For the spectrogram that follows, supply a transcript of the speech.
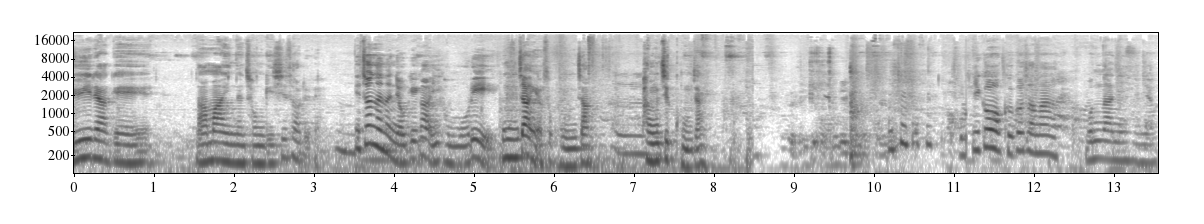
유일하게 남아 있는 전기 시설이래. 예전에는 여기가 이 건물이 공장이었어 공장, 방직 공장. 이거 그거잖아 못난이 인형.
